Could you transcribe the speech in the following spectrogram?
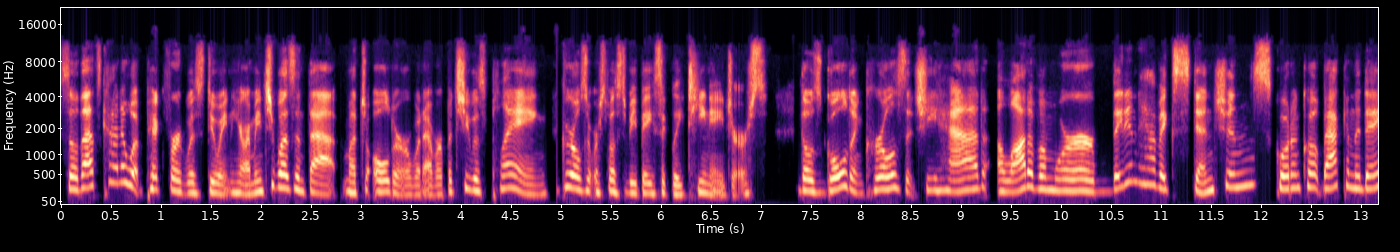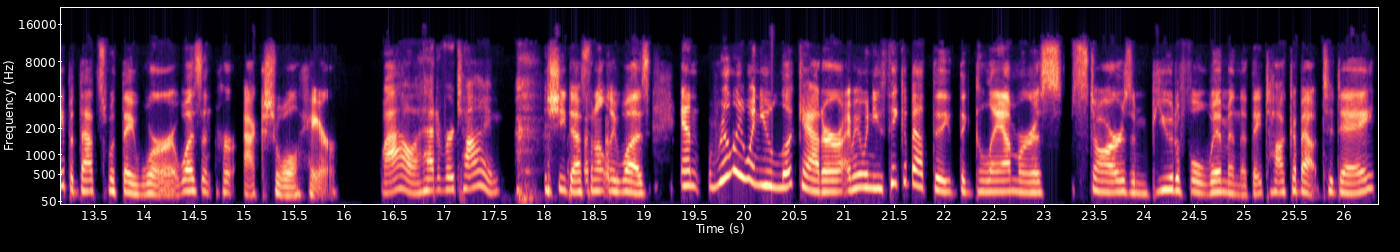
So that's kind of what Pickford was doing here. I mean, she wasn't that much older or whatever, but she was playing girls that were supposed to be basically teenagers. Those golden curls that she had, a lot of them were, they didn't have extensions, quote unquote, back in the day, but that's what they were. It wasn't her actual hair. Wow, ahead of her time. She definitely was. And really when you look at her, I mean when you think about the the glamorous stars and beautiful women that they talk about today,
